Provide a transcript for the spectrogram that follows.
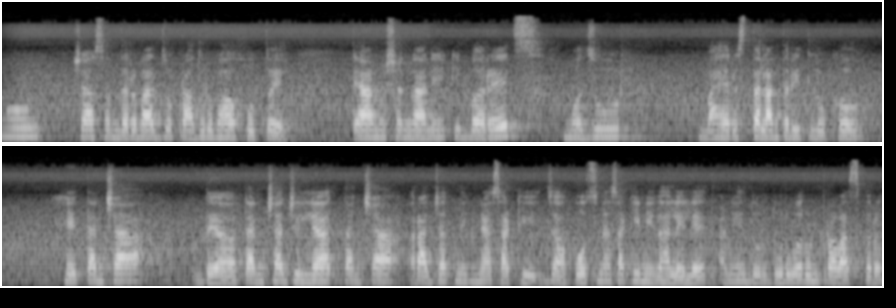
च्या संदर्भात जो प्रादुर्भाव होतो आहे त्या अनुषंगाने की बरेच मजूर बाहेर स्थलांतरित लोक हे त्यांच्या दे त्यांच्या जिल्ह्यात त्यांच्या राज्यात निघण्यासाठी जा पोचण्यासाठी निघालेले आहेत आणि दूरदूरवरून प्रवास करत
